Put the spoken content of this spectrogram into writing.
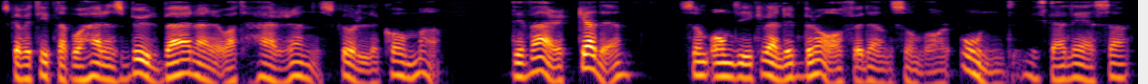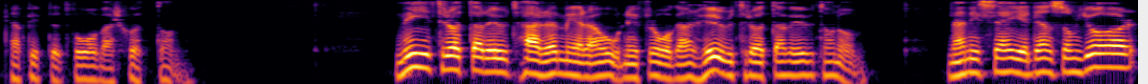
ska vi titta på Herrens budbärare och att Herren skulle komma. Det verkade som om det gick väldigt bra för den som var ond. Vi ska läsa kapitel 2, vers 17. Ni tröttar ut Herren med era ord. Ni frågar, hur tröttar vi ut honom? När ni säger, den som gör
